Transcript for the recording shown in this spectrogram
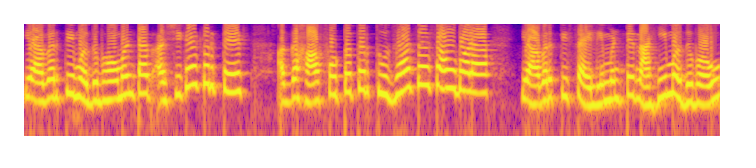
यावरती मधुभाऊ म्हणतात अशी काय करतेस? अगं हा फोटो तर तुझाच आहे साऊ बाळा. यावरती सायली म्हणते नाही मधुभाऊ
